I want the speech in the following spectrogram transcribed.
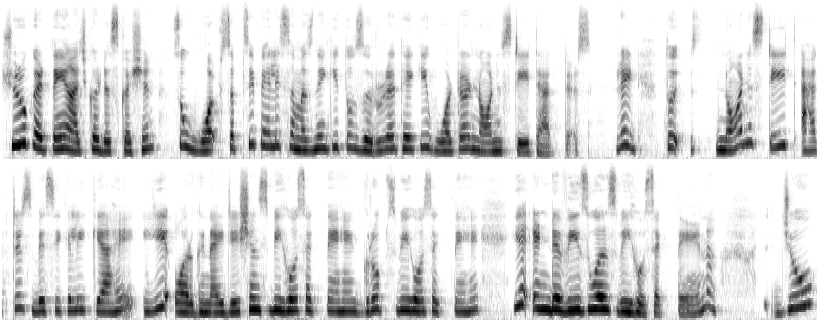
शुरू करते हैं आज का डिस्कशन सो so, सबसे पहले समझने की तो ज़रूरत है कि what are non state actors right तो नॉन स्टेट एक्टर्स बेसिकली क्या है? ये ऑर्गेनाइजेशंस भी हो सकते हैं ग्रुप्स भी हो सकते हैं, या इंडिविजुअल्स भी हो सकते हैं ना? जो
